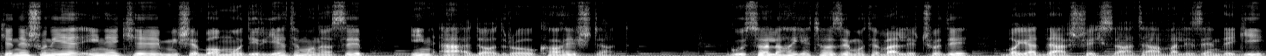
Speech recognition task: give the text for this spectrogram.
که نشونی اینه که میشه با مدیریت مناسب این اعداد رو کاهش داد. گوساله های تازه متولد شده باید در 6 ساعت اول زندگی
